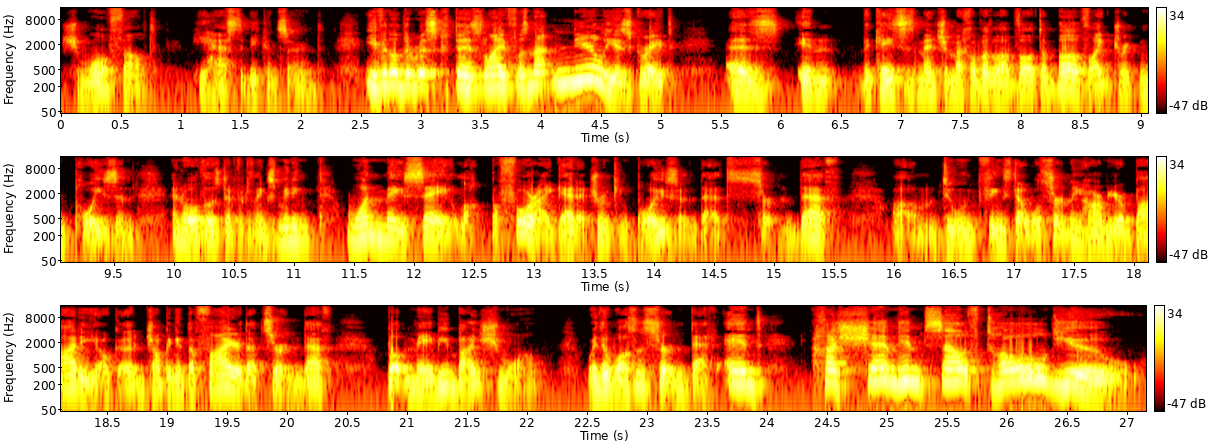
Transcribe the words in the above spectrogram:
Shmuel felt he has to be concerned. Even though the risk to his life was not nearly as great as in the cases mentioned by Chavod Lavot above, like drinking poison and all those different things. Meaning, one may say, look, before I get it, drinking poison, that's certain death. Um, doing things that will certainly harm your body, okay, jumping into fire, that's certain death. But maybe by Shmuel, where there wasn't certain death. And Hashem himself told you.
